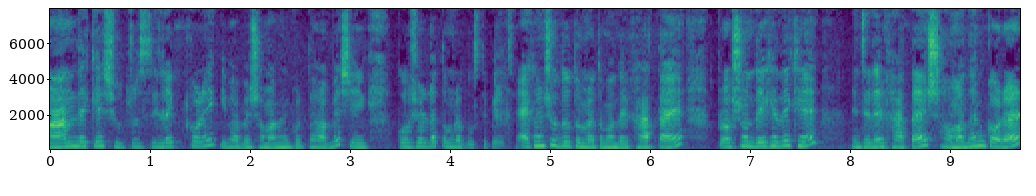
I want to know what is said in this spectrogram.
মান দেখে সূত্র সিলেক্ট করে কীভাবে সমাধান করতে হবে, সেই কৌশলটা তোমরা বুঝতে পেরেছ। এখন শুধু তোমরা তোমাদের খাতায় প্রশ্ন দেখে দেখে নিজেদের খাতায় সমাধান করার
